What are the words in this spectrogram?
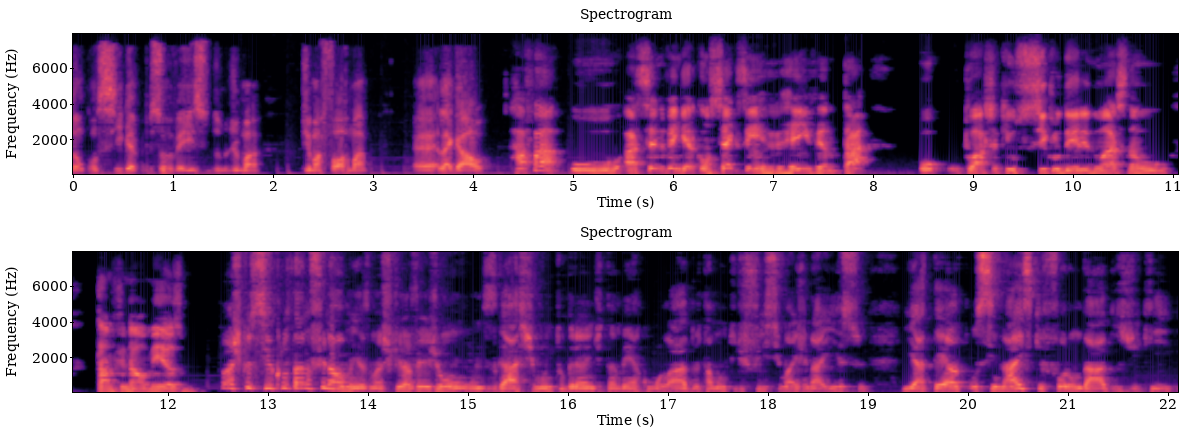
não consiga absorver isso de uma, de uma forma é, legal. Rafa, o Arsene Wenger consegue se reinventar ou tu acha que o ciclo dele no Arsenal tá no final mesmo? Eu acho que o ciclo está no final mesmo. Acho que já vejo um, um, desgaste muito grande também acumulado. Está muito difícil imaginar isso. E até os sinais que foram dados de que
